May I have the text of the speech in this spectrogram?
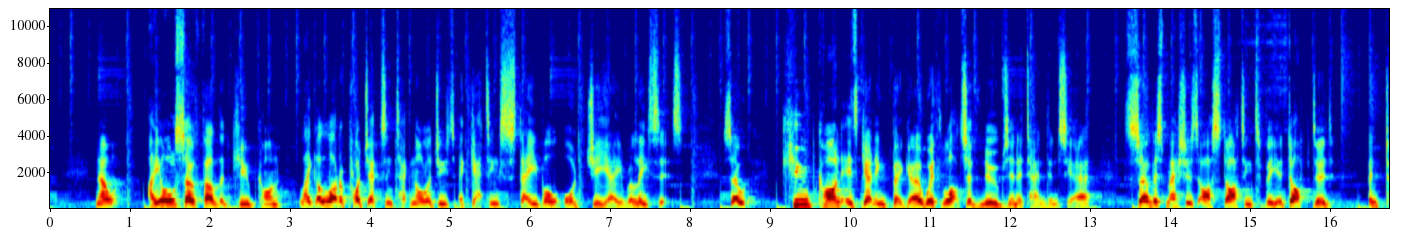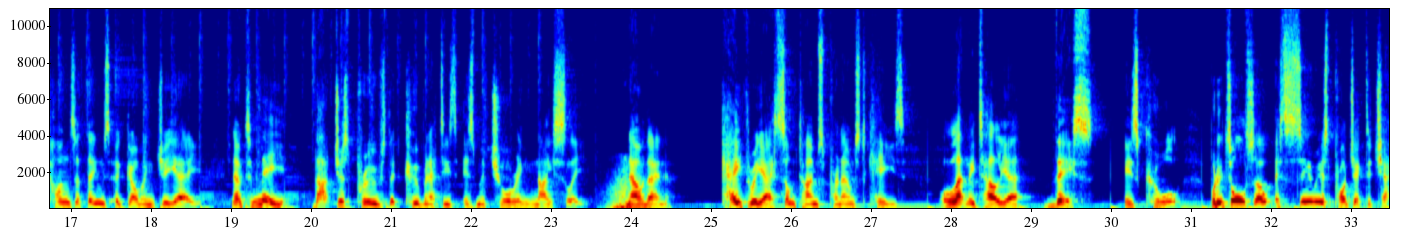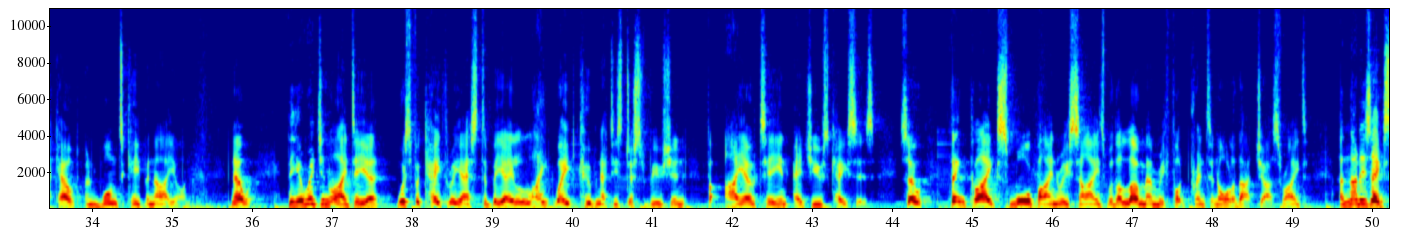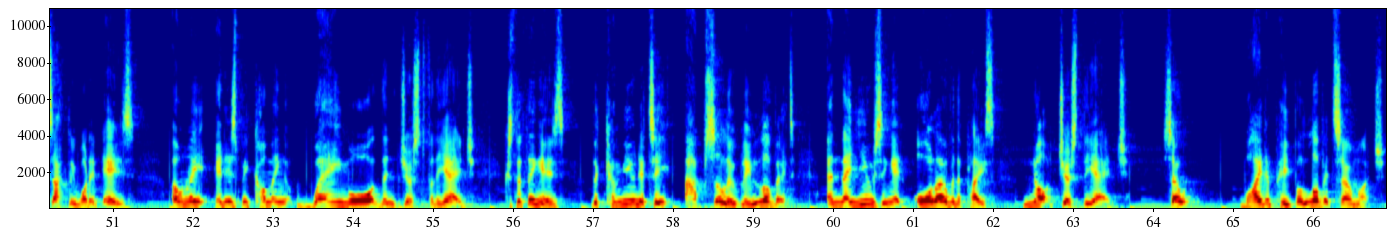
Now, I also felt that KubeCon, like a lot of projects and technologies, are getting stable or GA releases. So KubeCon is getting bigger with lots of noobs in attendance here, service meshes are starting to be adopted, and tons of things are going GA. Now to me, that just proves that Kubernetes is maturing nicely. Now then, K3S, sometimes pronounced keys, let me tell you, this is cool but it's also a serious project to check out and one to keep an eye on. Now, the original idea was for K3S to be a lightweight Kubernetes distribution for IoT and edge use cases. So think like small binary size with a low memory footprint and all of that jazz, right? And that is exactly what it is, only it is becoming way more than just for the edge. Because the thing is, the community absolutely love it and they're using it all over the place, not just the edge. So why do people love it so much?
